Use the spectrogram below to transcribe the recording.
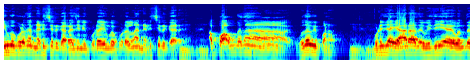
இவங்க கூட தான் நடிச்சிருக்காரு ரஜினி கூட இவங்க கூட எல்லாம் நடிச்சிருக்காரு. அப்போ அவங்க தான் உதவி பண்ணணும். முடிஞ்சா யாராவது விஜயை வந்து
